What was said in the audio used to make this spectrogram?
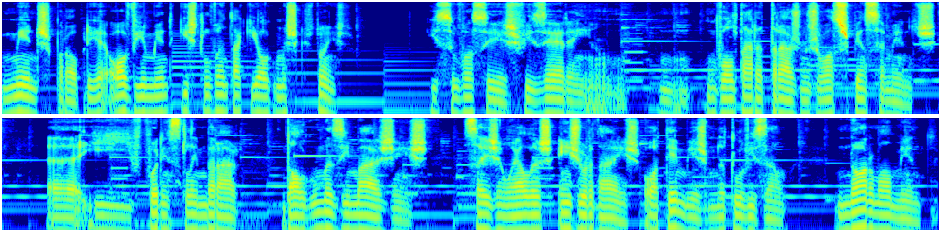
menos própria, obviamente que isto levanta aqui algumas questões. E se vocês fizerem um, um voltar atrás nos vossos pensamentos uh, e forem se lembrar de algumas imagens sejam elas em jornais ou até mesmo na televisão, normalmente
